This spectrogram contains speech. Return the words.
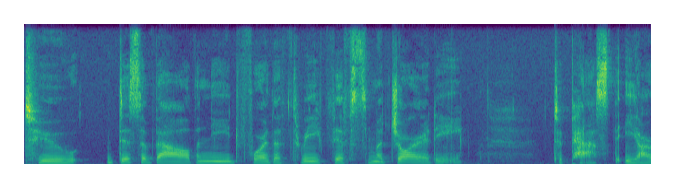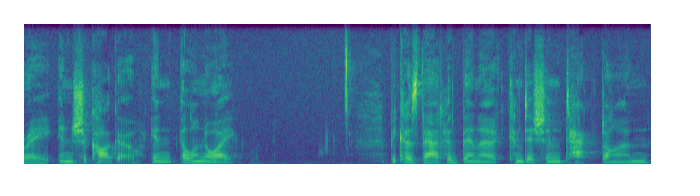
to disavow the need for the three-fifths majority to pass the ERA in Chicago, in Illinois, because that had been a condition tacked on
